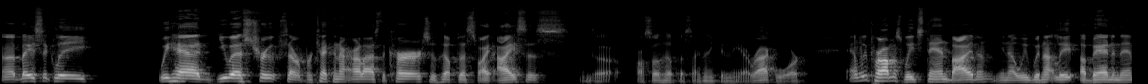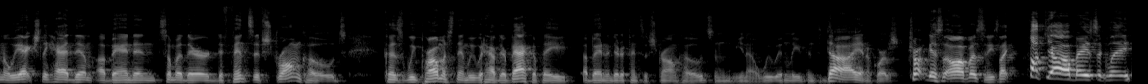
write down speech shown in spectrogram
Uh, basically, we had U.S. troops that were protecting our allies, the Kurds, who helped us fight ISIS, and uh, also helped us, I think, in the Iraq War. And we promised we'd stand by them. You know, we would not le- abandon them, and we actually had them abandon some of their defensive strongholds because we promised them we would have their back if they abandoned their defensive strongholds, and you know we wouldn't leave them to die. And of course, Trump gets to office, and he's like, "Fuck y'all," basically.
